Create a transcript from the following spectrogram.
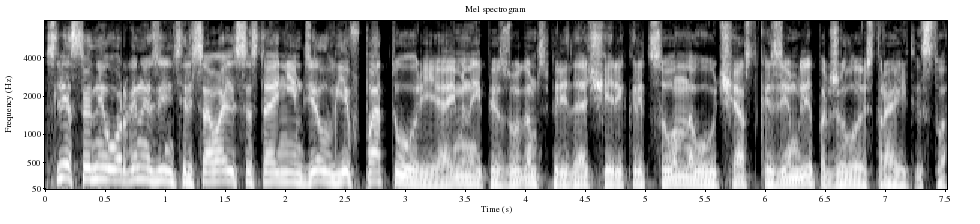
Следственные органы заинтересовались состоянием дел в Евпатории, а именно эпизодом с передачей рекреационного участка земли под жилое строительство.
